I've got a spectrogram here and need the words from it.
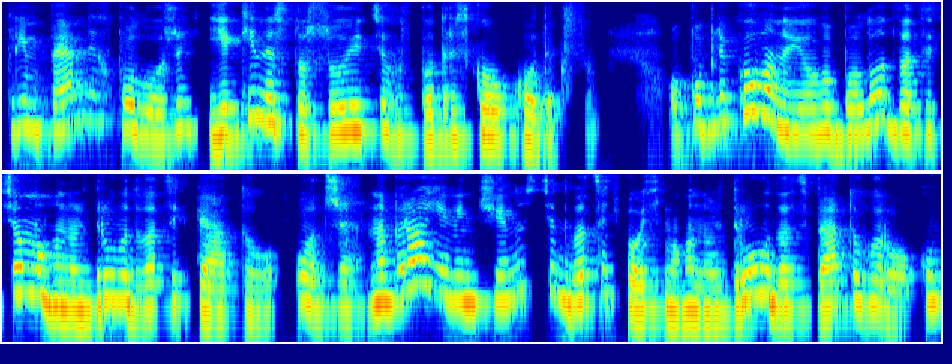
крім певних положень, які не стосуються Господарського кодексу. Опубліковано його було 27.02.25. Отже, набирає він чинності 28.02.25 року.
